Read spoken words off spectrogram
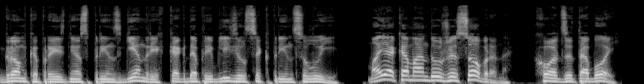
Громко произнес принц Генрих, когда приблизился к принцу Луи. «Моя команда уже собрана. Ход за тобой».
